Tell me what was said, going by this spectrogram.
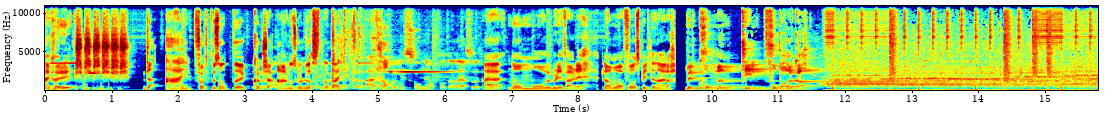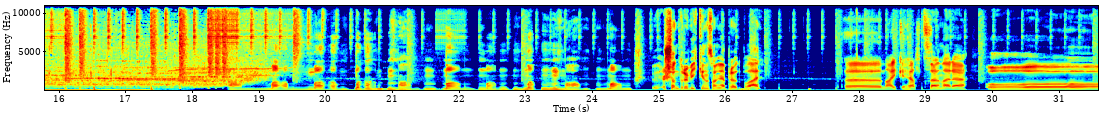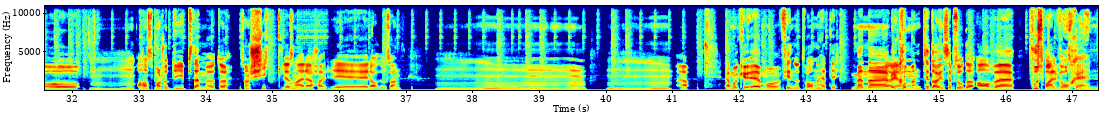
Nei, karer, hysj, hysj, hysj, hysj. Det er faktisk sånn at det kanskje er noen som har lastet ned der. Nei, nå må vi bli ferdig. La meg bare få spilt inn her, da. Velkommen til fotballuka! Skjønte du hvilken sang jeg prøvde på der? Eh, nei, ikke helt. Det er den derre ååå mm, Han som har så dyp stemme, vet du. Sånn skikkelig sånn harry radiosang. Mm, mm, ja. Jeg må, jeg må finne ut hva den heter. Men uh, Ja, ja. velkommen til dagens episode av uh, Fotballvåken!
